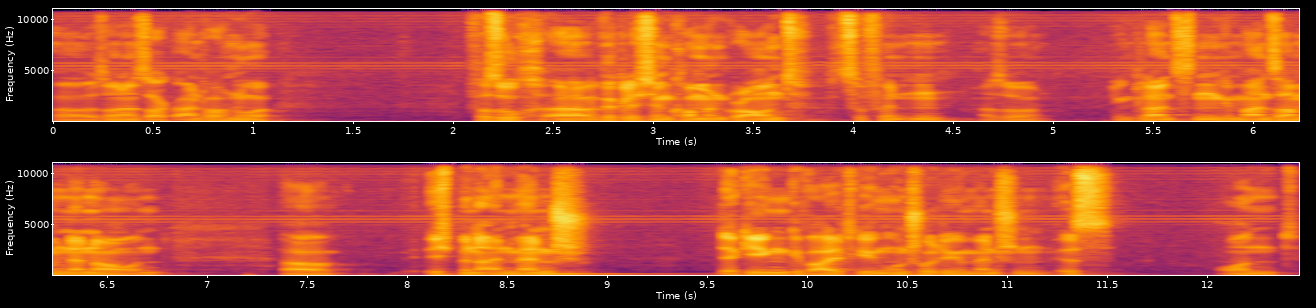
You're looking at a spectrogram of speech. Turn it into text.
äh, sondern sage einfach nur, versuche äh, wirklich den Common Ground zu finden, also den kleinsten gemeinsamen Nenner. Und äh, ich bin ein Mensch, der gegen Gewalt gegen unschuldige Menschen ist. Und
